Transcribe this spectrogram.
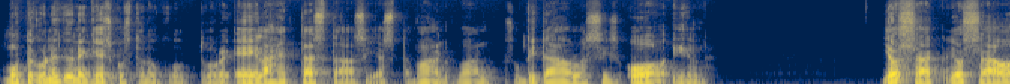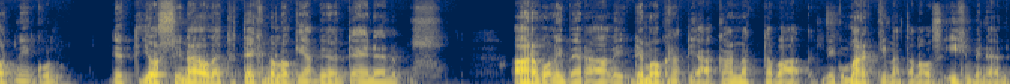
mutta kun nykyinen keskustelukulttuuri ei lähde tästä asiasta, vaan, vaan sun pitää olla siis all in. Jos sä, jos sä oot niin kuin että jos sinä olet teknologiamyönteinen, arvoliberaali, demokratiaa kannattava niin kuin markkinatalousihminen,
